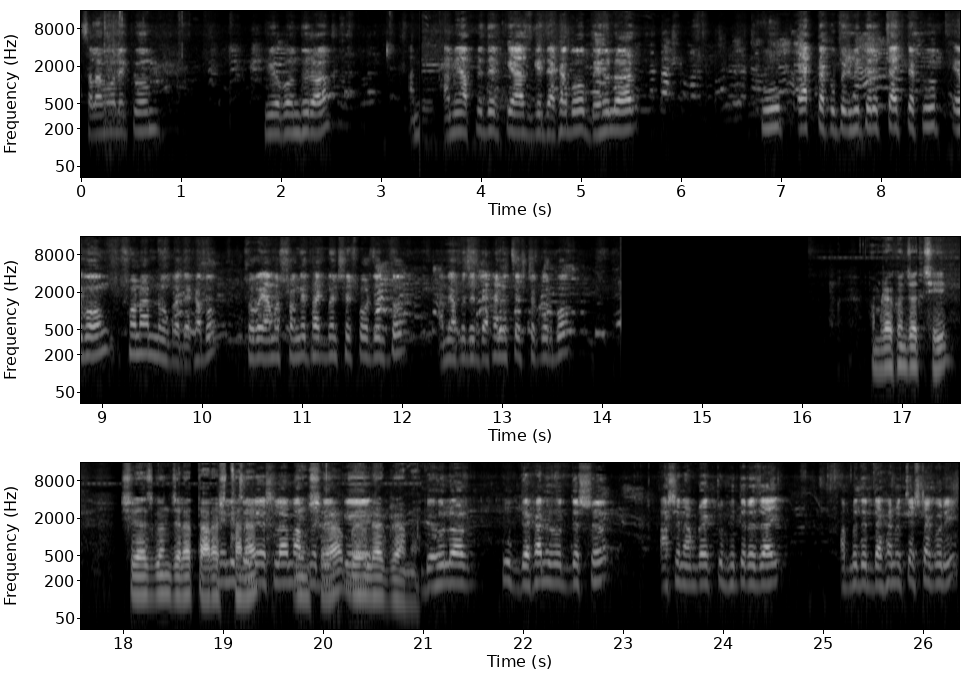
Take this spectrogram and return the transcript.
আসসালামু আলাইকুম প্রিয় বন্ধুরা। আমি- আপনাদেরকে আজকে দেখাবো বেহুলার কূপ একটা কূপের ভিতরে চারটা কূপ এবং সোনার নৌকা দেখাবো। সবাই আমার সঙ্গে থাকবেন শেষ পর্যন্ত আমি আপনাদের দেখানোর চেষ্টা করব। আমরা এখন যাচ্ছি সিরাজগঞ্জ জেলা তারাস আপনাদেরকে বেহুলার গ্রামে। বেহুলার কূপ দেখানোর উদ্দেশ্য। আসেন আমরা একটু ভিতরে যাই আপনাদের দেখানোর চেষ্টা করি।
